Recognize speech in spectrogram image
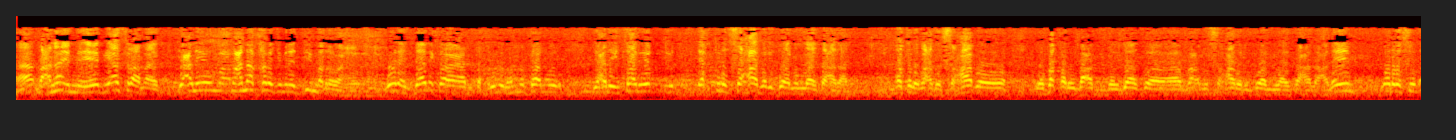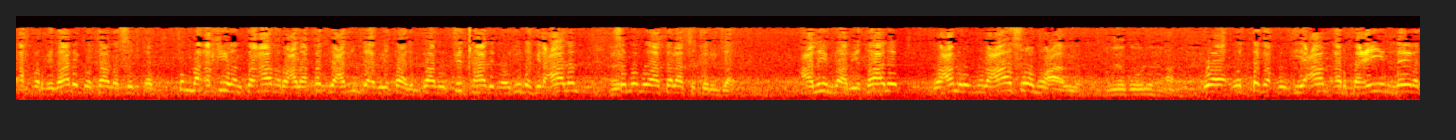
ها؟ معناه إنه إيه؟ بأسرع ما يعني معناه خرج من الدين مرة واحدة. ولذلك يعني تقريبا هم كانوا يعني كانوا يقتلوا الصحابة رضوان الله تعالى عنهم قتلوا بعض الصحابة وبقروا بعض زوجات بعض الصحابة رضوان الله تعالى عليهم والرسول أخبر بذلك وكان صدقا. ثم أخيرا تآمروا على قتل علي بن أبي طالب. قالوا الفتنة هذه الموجوده في العالم سببها ثلاثة رجال. علي بن أبي طالب وعمرو بن العاص ومعاوية. هم يقولون. واتفقوا في عام أربعين ليلة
